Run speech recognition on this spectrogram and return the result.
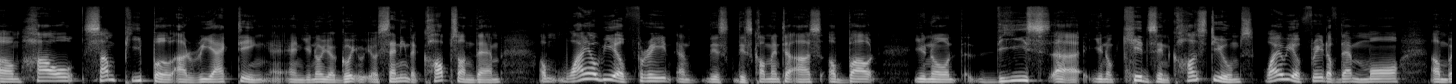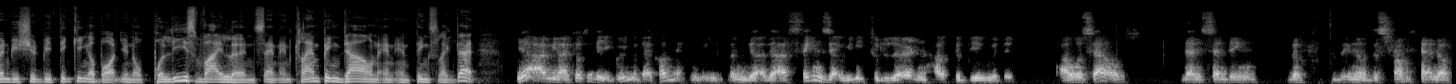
um, how some people are reacting, and you know you're going, you're sending the cops on them. Um, why are we afraid? And this this commenter asks about you know these uh, you know kids in costumes. Why are we afraid of them more um, when we should be thinking about you know police violence and, and clamping down and, and things like that? Yeah, I mean, I totally agree with that comment. I mean, there, there are things that we need to learn how to deal with it ourselves than sending the you know the strong hand of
